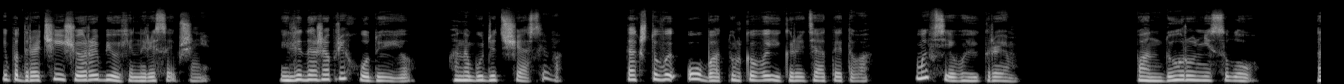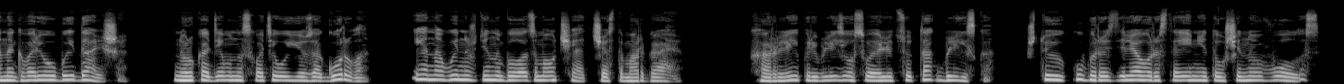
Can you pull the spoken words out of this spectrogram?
и подрачи еще рыбехи на ресепшене. Или даже приходу ее. Она будет счастлива. Так что вы оба только выиграете от этого. Мы все выиграем. Пандору несло. Она говорила бы и дальше, но рука демона схватила ее за горло, и она вынуждена была замолчать, часто моргая. Харли приблизил свое лицо так близко, что их губы разделяло расстояние толщиной волос,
